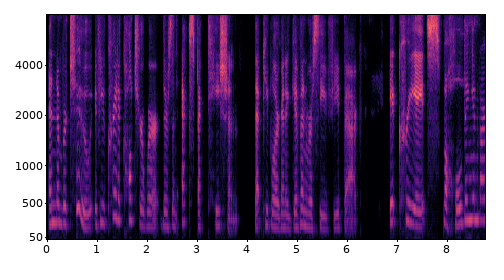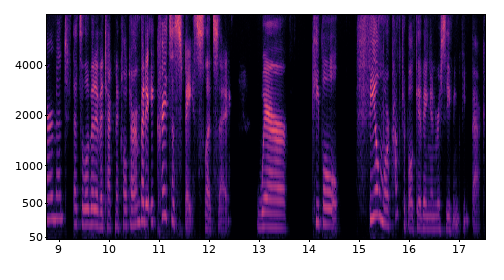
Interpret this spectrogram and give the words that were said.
And number two, if you create a culture where there's an expectation that people are going to give and receive feedback, it creates a holding environment. That's a little bit of a technical term, but it creates a space, let's say, where people feel more comfortable giving and receiving feedback.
